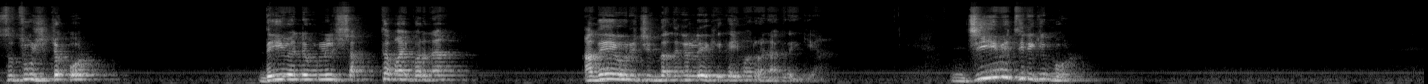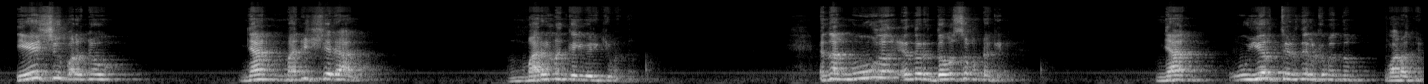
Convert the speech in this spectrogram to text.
ശുശ്രൂഷിച്ചപ്പോൾ ദൈവം എന്റെ ഉള്ളിൽ ശക്തമായി പറഞ്ഞ അതേ ഒരു ചിന്ത നിങ്ങളിലേക്ക് കൈമാറാൻ ആഗ്രഹിക്കുക ജീവിച്ചിരിക്കുമ്പോൾ യേശു പറഞ്ഞു ഞാൻ മനുഷ്യരാൽ മരണം കൈവരിക്കുമെന്ന്. എന്നാൽ മൂന്ന് എന്നൊരു ദിവസമുണ്ടെങ്കിൽ ഞാൻ ഉയർത്തെഴുന്നേൽക്കുമെന്നും പറഞ്ഞു.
